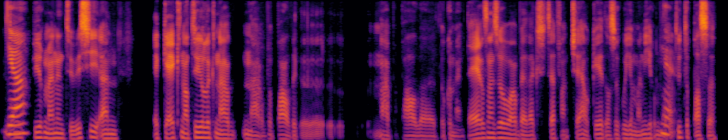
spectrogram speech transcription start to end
Ja. Puur mijn intuïtie. En ik kijk natuurlijk naar, naar, bepaalde, eh, naar bepaalde documentaires en zo, waarbij dat ik zoiets heb van, tja, oké, dat is een goede manier om dat Ja. toe te passen.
